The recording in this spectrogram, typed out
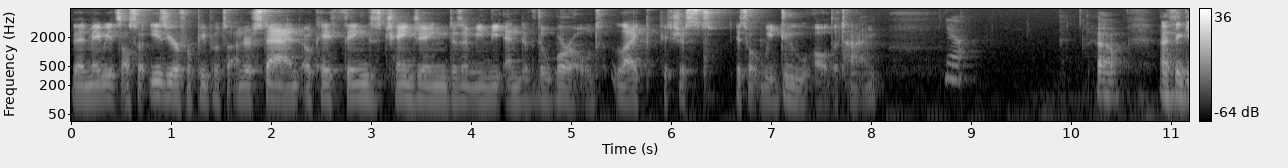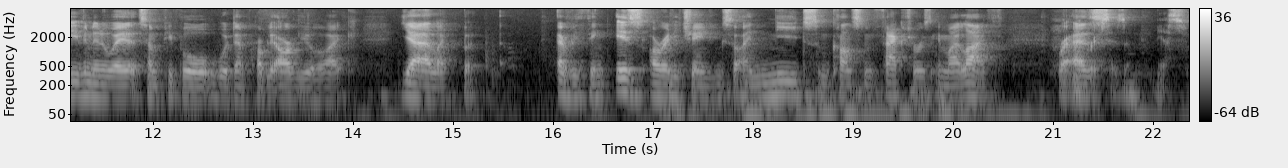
then maybe it's also easier for people to understand okay, things changing doesn't mean the end of the world. Like it's just, it's what we do all the time. Yeah. Yeah. I think even in a way that some people would then probably argue like, yeah, like but everything is already changing, so I need some constant factors in my life. Whereas Racism, yes.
